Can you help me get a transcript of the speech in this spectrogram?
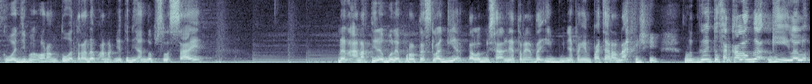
kewajiban orang tua terhadap anaknya itu dianggap selesai. Dan anak tidak boleh protes lagi kalau misalnya ternyata ibunya pengen pacaran lagi. Menurut gue itu fair. Kalau enggak gila loh.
